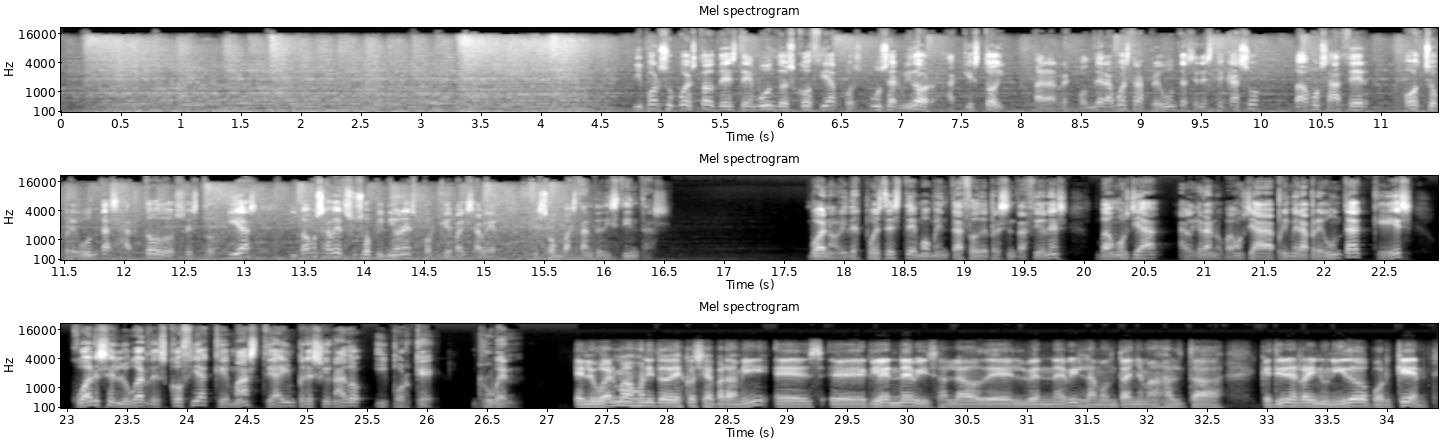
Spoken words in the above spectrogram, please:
Y por supuesto, desde Mundo Escocia, pues un servidor. Aquí estoy para responder a vuestras preguntas. En este caso, vamos a hacer 8 preguntas a todos estos días y vamos a ver sus opiniones porque vais a ver que son bastante distintas. Bueno, y después de este momentazo de presentaciones, vamos ya al grano. Vamos ya a la primera pregunta, que es ¿cuál es el lugar de Escocia que más te ha impresionado y por qué? Rubén. El lugar más bonito de Escocia para mí es eh, Glen Nevis, al lado del Ben Nevis, la montaña más alta que tiene el Reino Unido. ¿Por qué?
